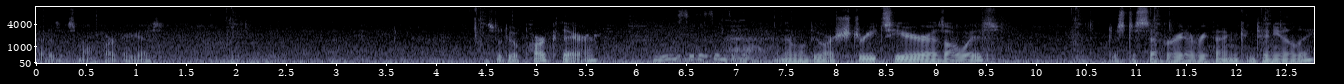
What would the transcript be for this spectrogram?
That is a small park, I guess. So we'll do a park there. New citizens arrived. And then we'll do our streets here as always. Just to separate everything continually.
